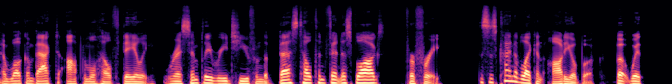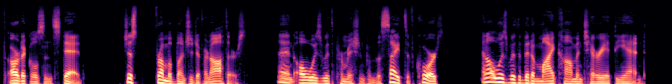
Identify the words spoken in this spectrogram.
and welcome back to Optimal Health Daily, where I simply read to you from the best health and fitness blogs for free. This is kind of like an audiobook, but with articles instead, just from a bunch of different authors, and always with permission from the sites, of course, and always with a bit of my commentary at the end.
